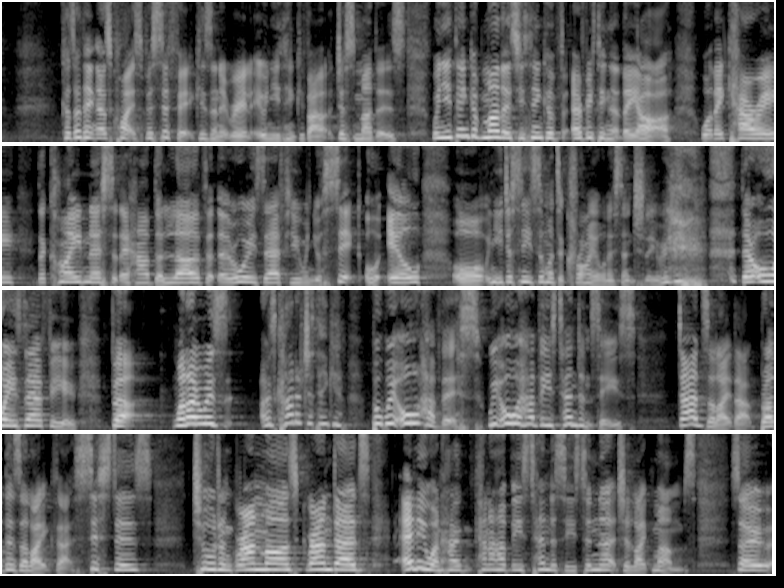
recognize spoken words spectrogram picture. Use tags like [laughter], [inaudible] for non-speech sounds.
Because I think that's quite specific, isn't it, really, when you think about just mothers? When you think of mothers, you think of everything that they are what they carry, the kindness that they have, the love, that they're always there for you when you're sick or ill, or when you just need someone to cry on, essentially, [laughs] really. they're always there for you. But when I was, I was kind of just thinking, but we all have this. We all have these tendencies. Dads are like that, brothers are like that, sisters, children, grandmas, granddads, anyone can have these tendencies to nurture like mums. So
